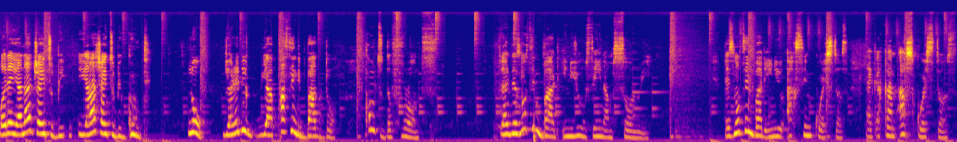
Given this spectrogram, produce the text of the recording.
but then you're not trying to be you're not trying to be good. No you're already you are passing the back door come to the front. Like there's nothing bad in you saying i'm sorry. There's nothing bad in you asking questions. Like i can ask questions.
